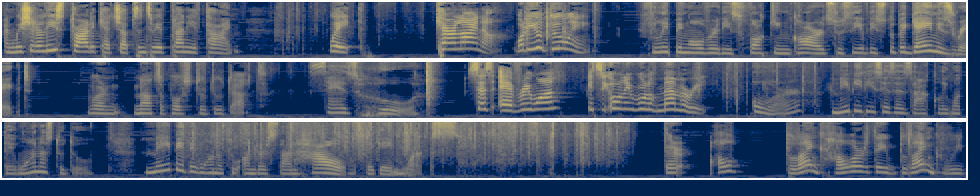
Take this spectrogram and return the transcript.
And we should at least try to catch up since we have plenty of time. Wait. Carolina, what are you doing? Flipping over these fucking cards to see if this stupid game is rigged. We're not supposed to do that. Says who? Says everyone? It's the only rule of memory. Or maybe this is exactly what they want us to do. Maybe they want us to understand how the game works. They're all blank. How are they blank? We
